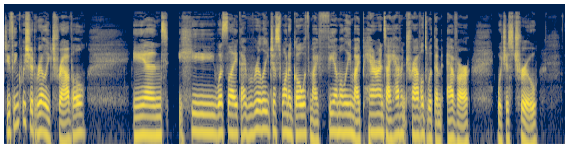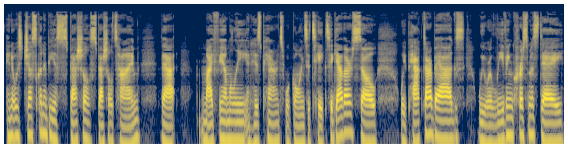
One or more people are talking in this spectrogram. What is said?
Do you think we should really travel? And he was like, I really just want to go with my family, my parents. I haven't traveled with them ever, which is true. And it was just going to be a special, special time that my family and his parents were going to take together. So we packed our bags. We were leaving Christmas Day.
